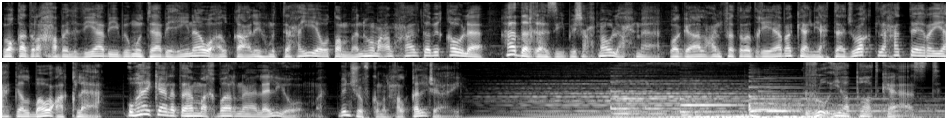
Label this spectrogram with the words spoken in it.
وقد رحب الذيابي بمتابعينه وألقى عليهم التحية وطمنهم عن حالته بقوله هذا غازي بشحمة ولحمة وقال عن فترة غيابه كان يحتاج وقت لحتى يريح قلبه وعقله وهاي كانت أهم أخبارنا لليوم. بنشوفكم الحلقة الجاي. رؤيا بودكاست.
